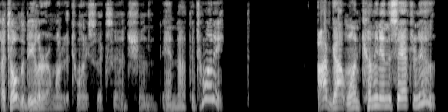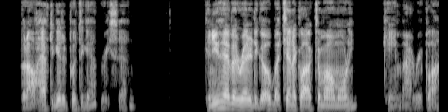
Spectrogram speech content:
I told the dealer I wanted a 26 inch and, and not the 20. I've got one coming in this afternoon, but I'll have to get it put together, he said. Can you have it ready to go by 10 o'clock tomorrow morning? came my reply.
